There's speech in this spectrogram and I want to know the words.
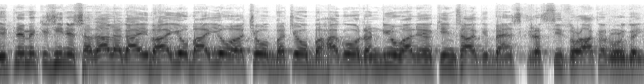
इतने में किसी ने सजा लगाई, भाइयों भाइयों अचो बचो, भागो, रंडियों वाले हकीम साहब की भैंस की रस्सी तोड़ा कर उड़ गई।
